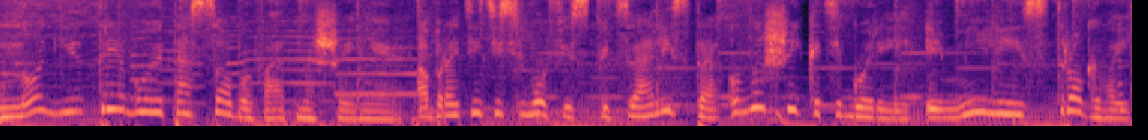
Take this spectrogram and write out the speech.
Ноги требуют особого отношения. Обратитесь в офис специалиста высшей категории Эмилии Строговой.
